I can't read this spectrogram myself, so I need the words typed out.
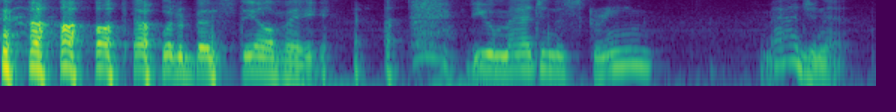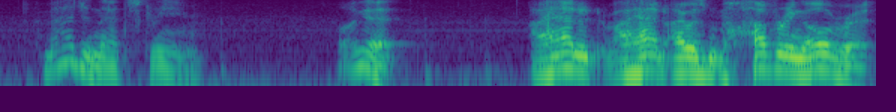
Oh, that would have been stalemate. Can you imagine the scream? Imagine it. Imagine that scream. Look at it. I had it. I had. I was hovering over it.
